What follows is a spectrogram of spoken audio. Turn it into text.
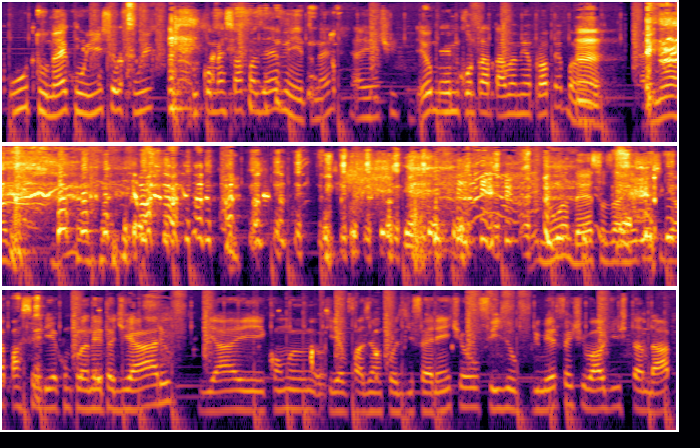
culto, né? Com isso eu fui, fui começar a fazer evento, né? A gente, eu mesmo contratava a minha própria banda. Ah. Aí numa... E numa dessas aí eu consegui a parceria com o Planeta Diário. E aí, como eu queria fazer uma coisa diferente, eu fiz o primeiro festival de stand-up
